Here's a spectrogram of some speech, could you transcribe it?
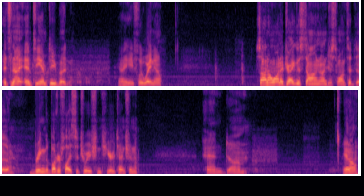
it's not empty empty, but yeah, he flew away now. So I don't want to drag this on. I just wanted to bring the butterfly situation to your attention and um, you know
